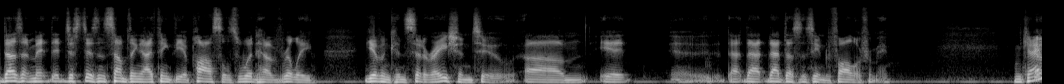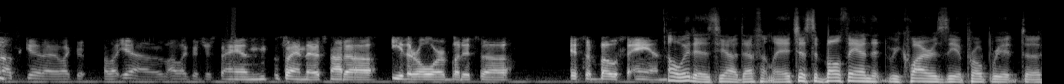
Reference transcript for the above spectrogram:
doesn't it just isn't something I think the apostles would have really given consideration to. Um, it that that that doesn't seem to follow for me. Okay, no, that's good. I like it. I like yeah, I like what you're saying. Saying that it's not a either or, but it's a it's a both and. Oh, it is. Yeah, definitely. It's just a both and that requires the appropriate. Uh,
